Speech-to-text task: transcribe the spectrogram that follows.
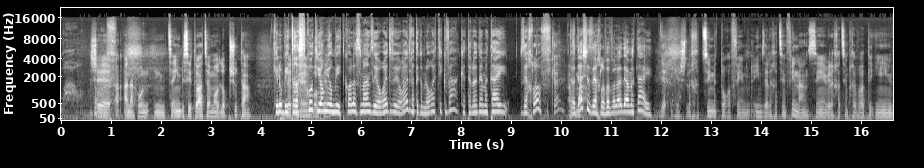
וואו. שאנחנו נמצאים בסיטואציה מאוד לא פשוטה. כאילו בהתרסקות יומיומית, כל הזמן זה יורד ויורד, ואתה גם לא רואה תקווה, כי אתה לא יודע מתי זה יחלוף. כן, אתה יודע מה? שזה יחלוף, אבל לא יודע מתי. יש לחצים מטורפים, אם זה לחצים פיננסיים ולחצים חברתיים,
